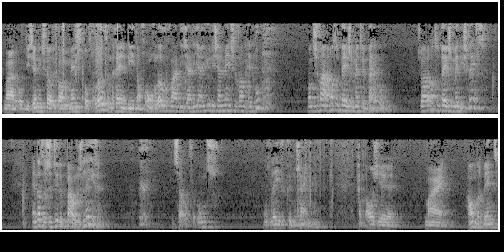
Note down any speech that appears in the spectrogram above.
Maar op die zendingsvelden kwamen mensen tot geloof. En degene die dan ongelovig waren, die zeiden, ja jullie zijn mensen van het boek. Want ze waren altijd bezig met hun Bijbel. Ze waren altijd bezig met die schrift. En dat was natuurlijk Paulus' leven. Dat zou ook voor ons ons leven kunnen zijn. Hè? Want als je maar handig bent,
